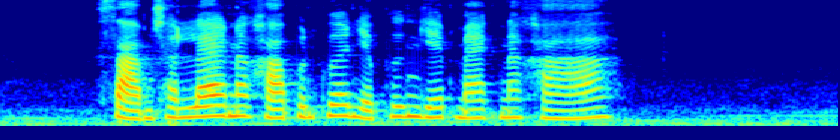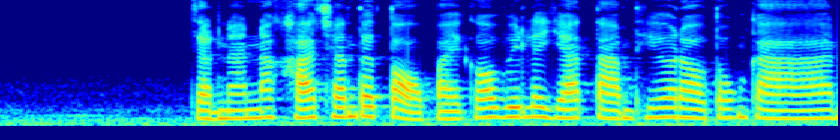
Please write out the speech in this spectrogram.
3 ชั้นแรกนะคะ เพื่อนๆอย่าเพิ่งเย็บแม็กนะคะ จากนั้นนะคะชั้นต่อต่อไปก็วิระยะตามที่เราต้องการ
